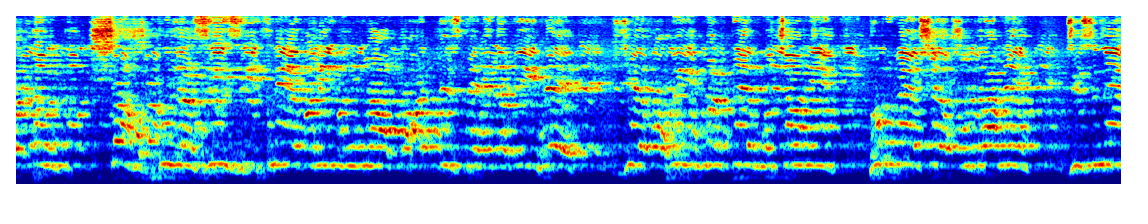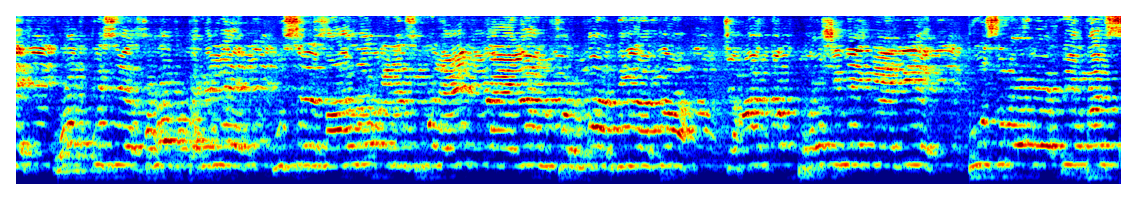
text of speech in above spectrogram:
वतन शाह अब्दुल अज़ीज़ इतने बड़ी उम्र मुहदस देहलवी है। ये वही मरते मुजाहिद दुर्वेश खुदा है जिसने वक्त से बहुत पहले मुसलमानों के नस्बुल का ऐलान फरमा दिया था, जहाँ तक पहुँचने के लिए दूसरों को भी बस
